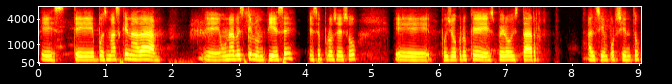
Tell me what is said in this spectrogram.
este, pues más que nada eh, una vez que lo empiece, ese proceso, eh, pues yo creo que espero estar al 100%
